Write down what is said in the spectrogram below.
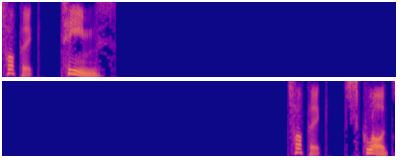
Topic: Teams. Topic: Squads.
